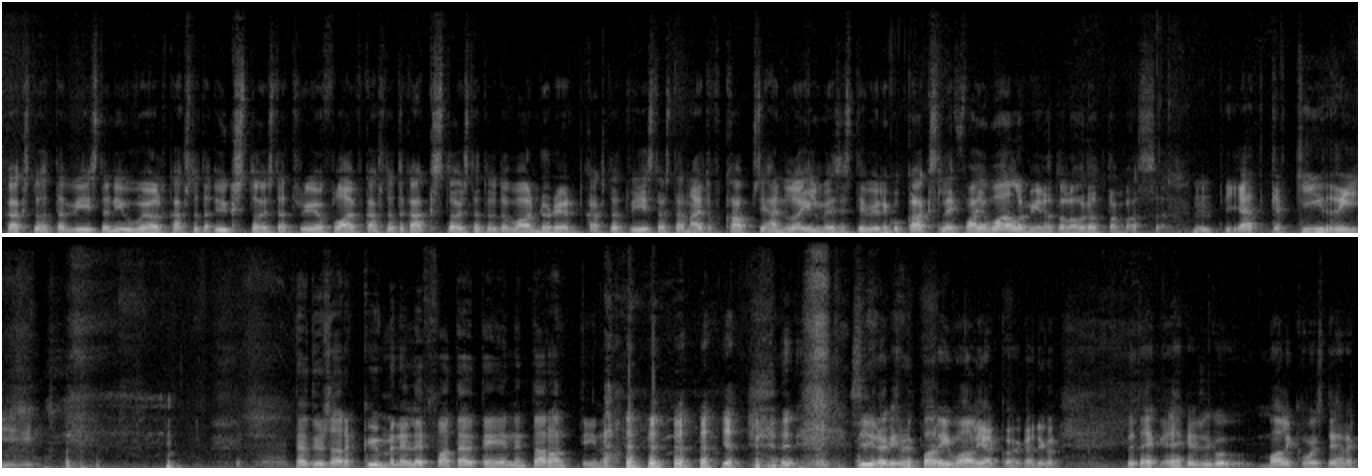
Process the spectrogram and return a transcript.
2005 The New World, 2011 Tree of Life, 2012 To the Wanderer, ja nyt 2015 Night of Cups, ja hänellä on ilmeisesti vielä niin kuin kaksi leffaa jo valmiina tuolla odottamassa. Nyt jätkä kirii. Täytyy saada kymmenen leffaa täyteen ennen Tarantinoa. Siinä onkin semmoinen pari valjakko, joka niin nyt ehkä, ehkä niin Malik voisi tehdä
